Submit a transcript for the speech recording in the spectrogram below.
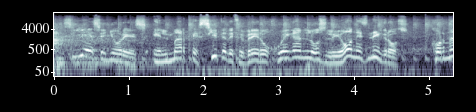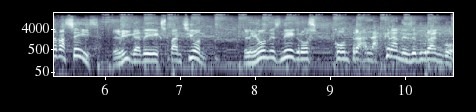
Así es, señores. El martes 7 de febrero juegan los Leones Negros. Jornada 6, Liga de Expansión. Leones Negros contra Alacranes de Durango.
